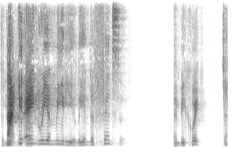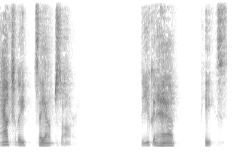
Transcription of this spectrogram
to not get angry immediately and defensive, and be quick to actually say, I'm sorry. So you can have peace.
